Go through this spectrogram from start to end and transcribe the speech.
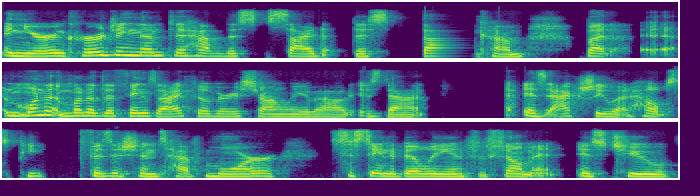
and you're encouraging them to have this side, this income, but one of, one of the things that I feel very strongly about is that is actually what helps people physicians have more sustainability and fulfillment is to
